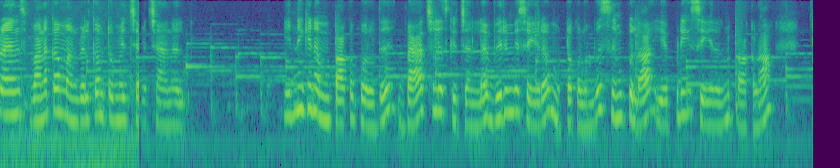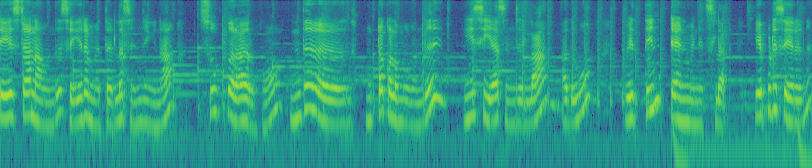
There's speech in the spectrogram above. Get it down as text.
ஃப்ரெண்ட்ஸ் வணக்கம் and welcome to my channel இன்றைக்கி நம்ம பார்க்க போகிறது பேச்சுலர்ஸ் கிச்சனில் விரும்பி செய்கிற முட்டை குழம்பு. சிம்பிளாக எப்படி செய்கிறதுன்னு பார்க்கலாம். டேஸ்ட்டாக நான் வந்து செய்கிற மெத்தடில் செஞ்சிங்கன்னா சூப்பராக இருக்கும். இந்த முட்டை குழம்பு வந்து ஈஸியாக செஞ்சிடலாம். அதுவும் வித்தின் டென் மினிட்ஸில் எப்படி செய்கிறதுன்னு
